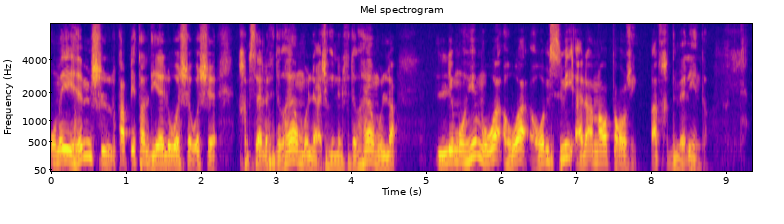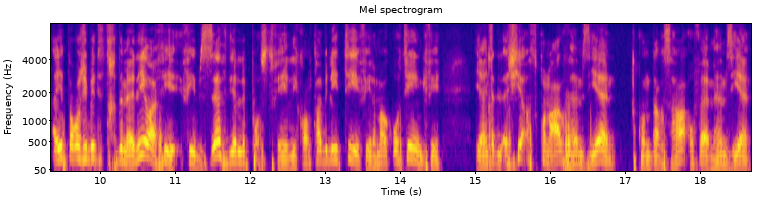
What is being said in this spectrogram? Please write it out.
وما يهمش ال capital ديالو واش واش 5000 درهم ولا 20000 درهم ولا. اللي مهم هو هو هو مسمي على أنه projet. غتخدم عليه أنت. أي projet بديتي تخدم عليه راه فيه فيه بزاف ديال les postes فيه les comptabilités فيه ال marketing فيه يعني هاد الأشياء تكون عارفها مزيان تكون دارسها وفاهمها مزيان.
